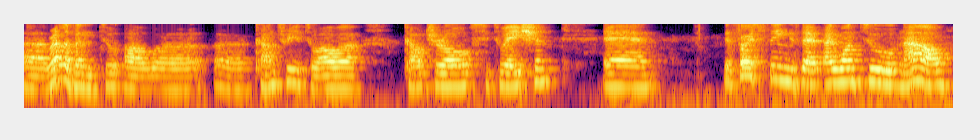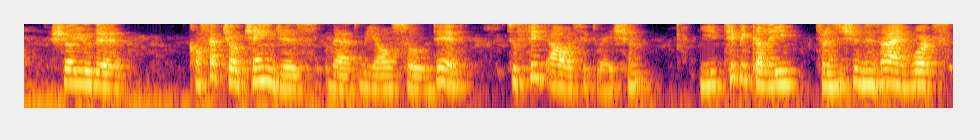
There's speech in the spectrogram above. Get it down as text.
uh, relevant to our uh, country, to our cultural situation. And the first thing is that I want to now show you the conceptual changes that we also did to fit our situation. You typically, transition design works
